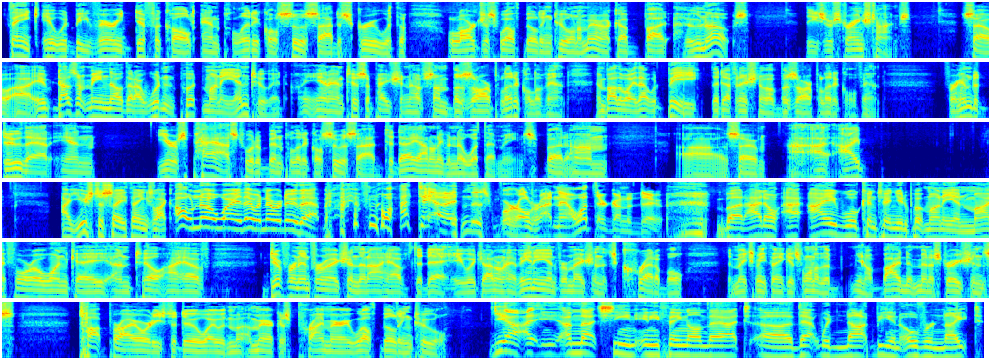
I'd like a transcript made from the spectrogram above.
think it would be very difficult and political suicide to screw with the largest wealth building tool in America, but who knows? These are strange times. So uh, it doesn't mean, though, that I wouldn't put money into it in anticipation of some bizarre political event. And by the way, that would be the definition of a bizarre political event. For him to do that in years past would have been political suicide. Today, I don't even know what that means. But um, uh, so I, I I used to say things like, "Oh no way, they would never do that," but I have no idea in this world right now what they're going to do. But I don't. I, I will continue to put money in my 401k until I have different information than I have today, which I don't have any information that's credible that makes me think it's one of the you know Biden administration's top priorities to do away with America's primary wealth building tool. Yeah, I, I'm not seeing anything on that. Uh, that would not be an overnight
